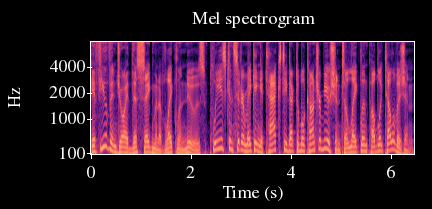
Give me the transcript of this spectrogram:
If you've enjoyed this segment of Lakeland News, please consider making a tax-deductible contribution to Lakeland Public Television.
